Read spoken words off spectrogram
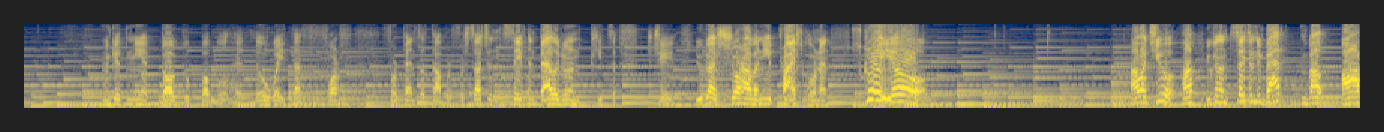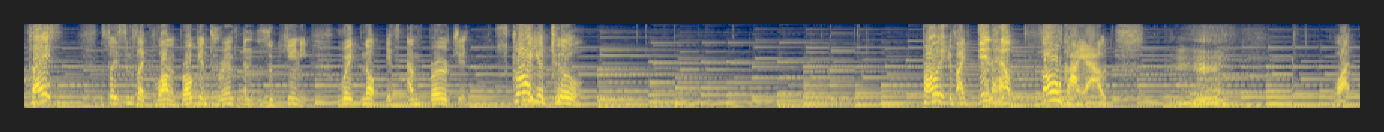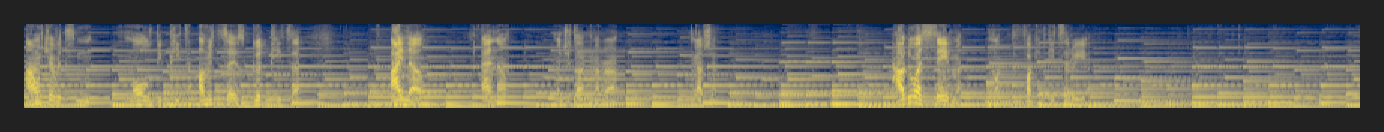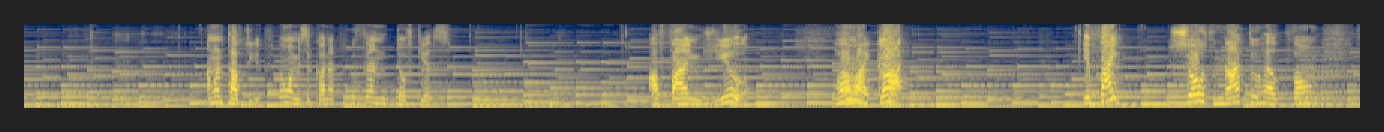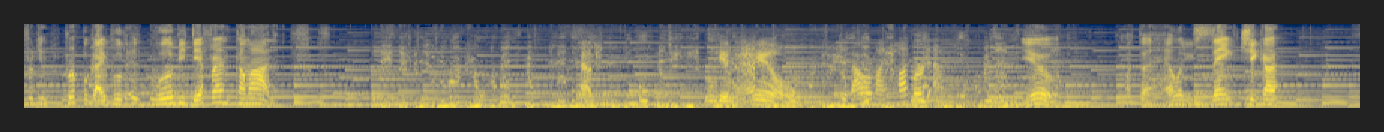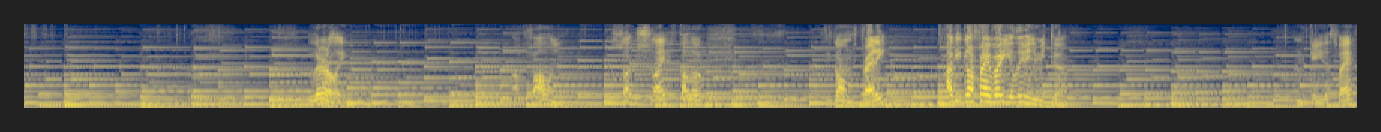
I'm get me a dog bubblehead. No wait, that's for for pencil topper. For such an safe and badly ruined pizza chain. You guys sure have a neat price corn and screw you! How about you, huh? You gonna say something bad about our place? This place seems like ramen, broken dreams, and zucchini. Wait, no, it's a virgin. Screw you too! Probably if I didn't help Phone Guy out. what? I don't care if it's moldy pizza. I'll just say it's good pizza. I know. I know. What you talking about? Gotcha. How do I save my, my the fucking pizzeria? I'm gonna talk to you. Don't worry, Mr. Connor. You'll find those kids. I'll find you. Oh my god! If I chose not to help phone freaking purple guy, will it, will it be different? Come on. Ouch. Inhale. Devour my hot bird ass. Ew. What the hell are you saying, chica? Literally. I'm following. So, should I follow... Golden Freddy? Okay, Golden Freddy, where are you leaving me to? Okay, this way.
